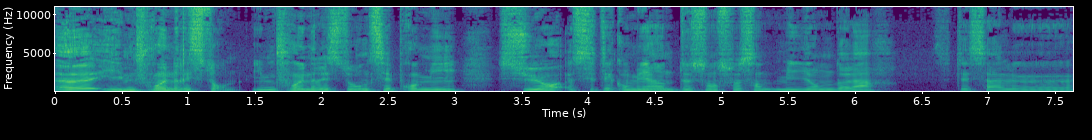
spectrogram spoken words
Euh, ils me feront une ristourne. Ils me feront une ristourne, c'est promis. Sur, c'était combien? 260 millions de dollars? C'était ça le,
